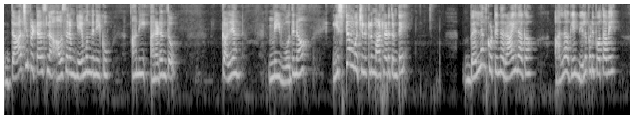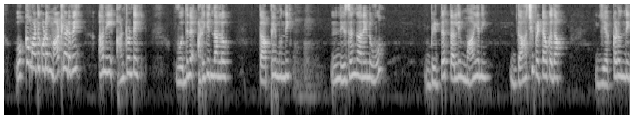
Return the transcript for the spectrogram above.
దాచిపెట్టాల్సిన అవసరం ఏముంది నీకు? అని అనడంతో కళ్యాణ్ మీ వదిన ఇష్టం వచ్చినట్లు మాట్లాడుతుంటే బెల్లం కొట్టిన రాయిలాగా అలాగే నిలబడిపోతావే ఒక్క మాట కూడా మాట్లాడవే అని అంటుంటే వదిన అడిగిన దానిలో తప్పేముంది? నిజంగానే నువ్వు బిడ్డ తల్లి మాయని దాచిపెట్టావు కదా ఎక్కడుంది?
